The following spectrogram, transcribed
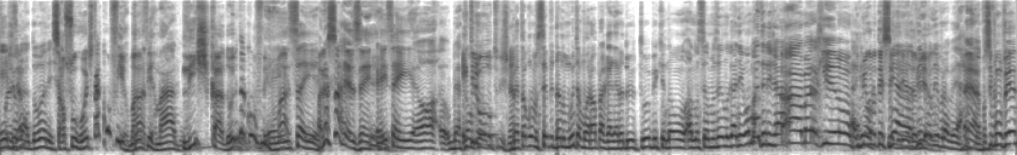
É, por exemplo. ex-jogadores. Celso Roth tá confirmado. Confirmado. Liscador tá confirmado. É isso aí. Olha essa resenha. É isso aí. Ó, o Betão, Entre como- outros, né? O Betão, como sempre, dando muita moral pra galera do YouTube, que não anunciamos em lugar nenhum, mas ele já. Ah, mas aqui, não, Aqui comigo não- não tem minha segredo, vida é um livro aberto. É, vocês vão ver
